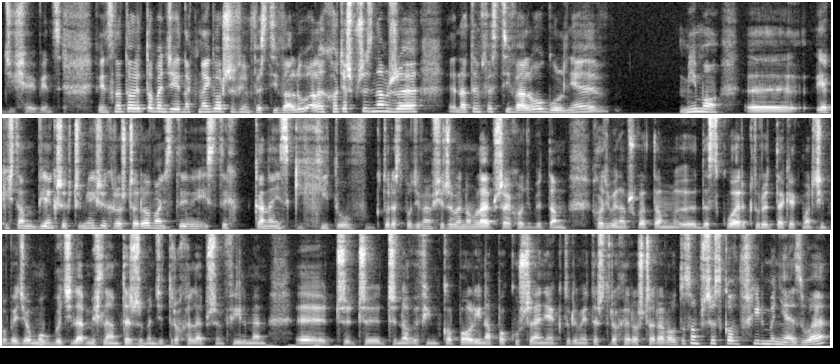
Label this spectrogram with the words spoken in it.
dzisiaj, więc, więc no to, to będzie jednak najgorszy film festiwalu, ale chociaż przyznam, że na tym festiwalu ogólnie mimo y, jakichś tam większych czy mniejszych rozczarowań z, tymi, z tych kanańskich hitów, które spodziewałem się, że będą lepsze, choćby tam, choćby na przykład tam e, The Square, który tak jak Marcin powiedział, mógł być, myślałem też, że będzie trochę lepszym filmem, y, czy, czy, czy nowy film Kopoli na pokuszenie, który mnie też trochę rozczarował. To są wszystko filmy niezłe.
